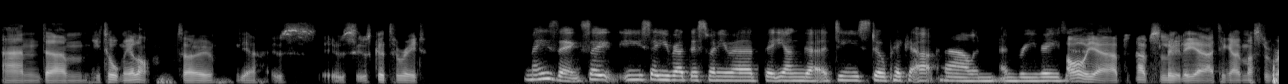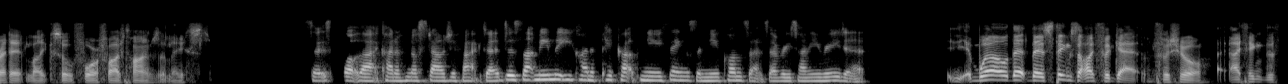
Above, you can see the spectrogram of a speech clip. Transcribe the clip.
and um, he taught me a lot. So yeah, it was it was it was good to read. Amazing. So you say you read this when you were a bit younger. Do you still pick it up now and, and reread it? Oh yeah, ab- absolutely. Yeah, I think I must have read it like sort of four or five times at least. So it's got that kind of nostalgia factor. Does that mean that you kind of pick up new things and new concepts every time you read it? Well, there, there's things that I forget for sure. I think the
